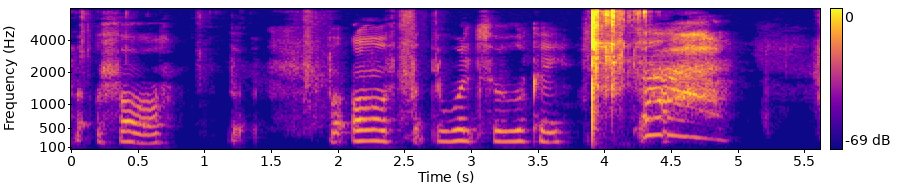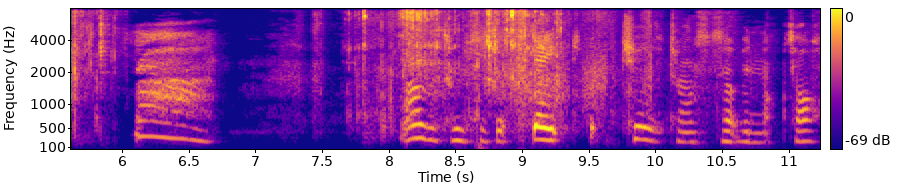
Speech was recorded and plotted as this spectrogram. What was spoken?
But before. But, but all of but they weren't so lucky. Ah! Ah! One of the Thomases escaped, but two of the Thomases have been knocked off.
